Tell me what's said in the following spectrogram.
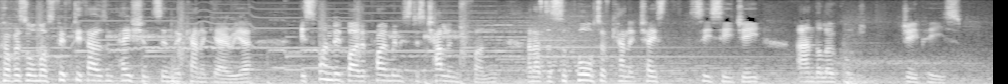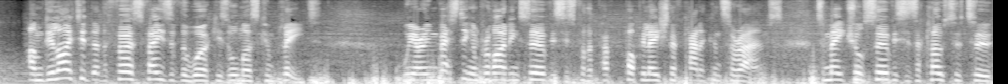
covers almost 50,000 patients in the Cannock area, is funded by the Prime Minister's Challenge Fund and has the support of Cannock Chase CCG and the local GPs. I'm delighted that the first phase of the work is almost complete we are investing and providing services for the population of Cannock and surrounds to make sure services are closer to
